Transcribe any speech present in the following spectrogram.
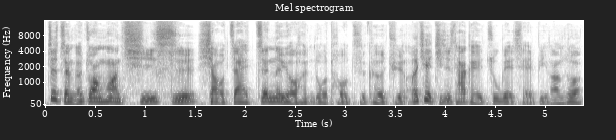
这整个状况其实小宅真的有很多投资客群，而且其实它可以租给谁？比方说。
